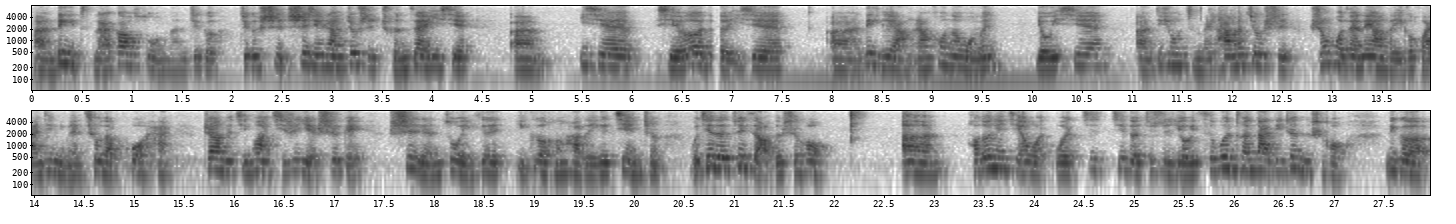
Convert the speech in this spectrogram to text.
嗯例子来告诉我们，这个这个世世界上就是存在一些，嗯，一些邪恶的一些。呃，力量。然后呢，我们有一些呃弟兄姊妹，他们就是生活在那样的一个环境里面，受到迫害。这样的情况其实也是给世人做一个一个很好的一个见证。我记得最早的时候，嗯，好多年前，我我记记得就是有一次汶川大地震的时候，那个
